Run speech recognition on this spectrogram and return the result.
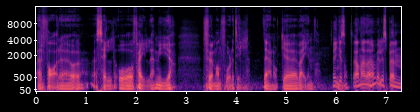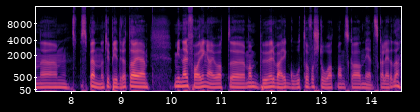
erfare eh, selv og feile mye før man får det til. Det er nok uh, veien. Ikke sant? Ja, nei, Det er jo en veldig spennende, spennende type idrett. Jeg, min erfaring er jo at uh, man bør være god til å forstå at man skal nedskalere det.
